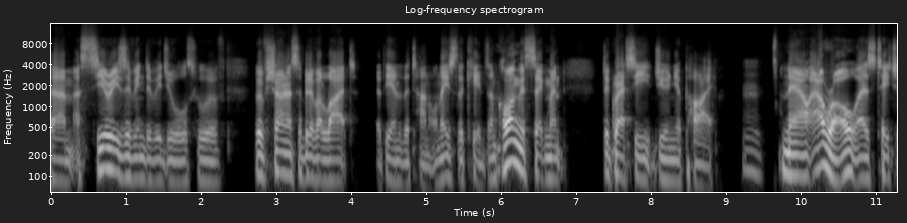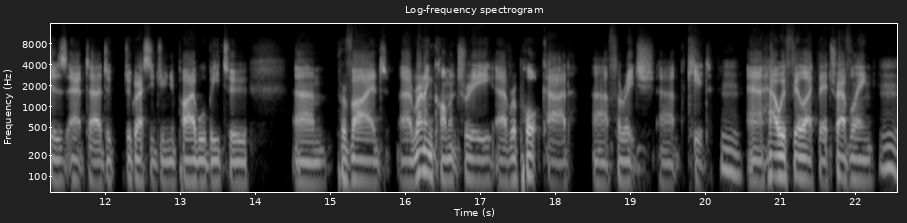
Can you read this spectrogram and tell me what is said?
um, a series of individuals who have who have shown us a bit of a light at the end of the tunnel, and these are the kids. I'm calling this segment Degrassi Junior Pie. Mm. Now, our role as teachers at uh, De- Degrassi Junior Pie will be to um, provide uh, running commentary, a report card uh, for each uh, kid, Mm. uh, how we feel like they're traveling, Mm.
